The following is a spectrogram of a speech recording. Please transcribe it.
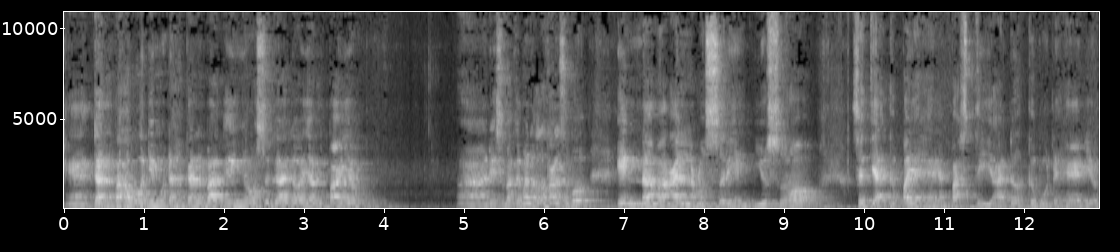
dan bahawa dimudahkan baginya segala yang payah. Ha, dia sebagaimana Allah Taala sebut, inna ma'al usri yusra. Setiap kepayahan pasti ada kemudahan dia.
